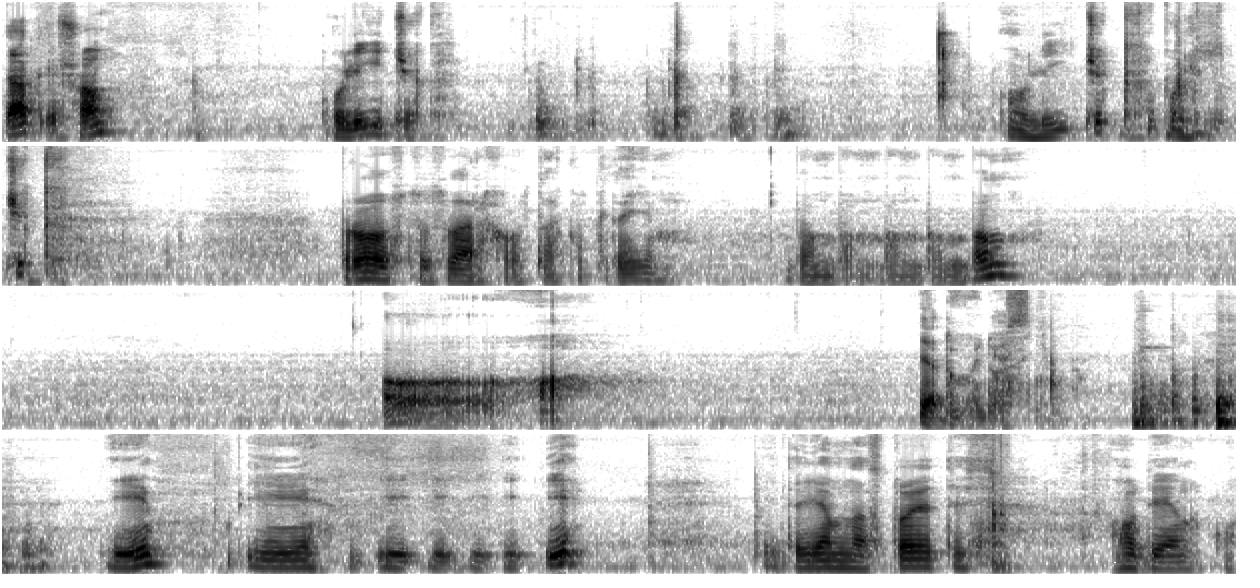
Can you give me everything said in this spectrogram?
Так, і що? Олійчик. Олійчик, олійчик. Просто зверху отак от лиємо. Бам-бам-бам-бам-бам. О. Я думаю, досить. І, і, і, і, і, і, і. І даємо настоятись годинку.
